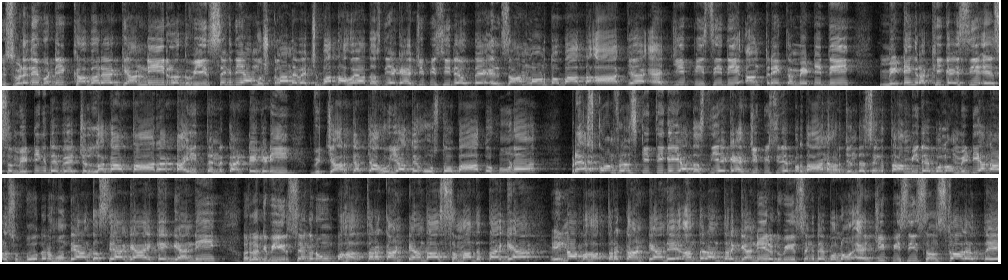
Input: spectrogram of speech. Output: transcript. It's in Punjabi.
ਇਸ ਵੇਲੇ ਦੀ ਵੱਡੀ ਖਬਰ, ਗਿਆਨੀ ਰਗਵੀਰ ਸਿੰਘ ਦੀਆਂ ਮੁਸ਼ਕਲਾਂ ਦੇ ਵਿੱਚ ਵਾਧਾ ਹੋਇਆ। ਦੱਸਦੀ ਹੈ ਕਿ ਐਜੀਪੀਸੀ ਦੇ ਉੱਤੇ ਇਲਜ਼ਾਮ ਲਾਉਣ ਤੋਂ ਬਾਅਦ ਅੱਜ ਐਜੀਪੀਸੀ ਦੀ ਅੰਤਰਿੰਗ ਕਮੇਟੀ ਦੀ ਮੀਟਿੰਗ ਰੱਖੀ ਗਈ ਸੀ। ਇਸ ਮੀਟਿੰਗ ਦੇ ਵਿੱਚ ਲਗਾਤਾਰ 2.5-3 ਘੰਟੇ ਜਿਹੜੀ ਵਿਚਾਰ ਚਰਚਾ ਹੋਈ ਆ ਤੇ ਉਸ ਤੋਂ ਬਾਅਦ ਹੁਣ ਪ੍ਰੈਸ ਕਾਨਫਰੰਸ ਕੀਤੀ ਗਈ ਆ, ਦੱਸਦੀ ਹੈ ਕਿ ਐਸਜੀਪੀਸੀ ਦੇ ਪ੍ਰਧਾਨ ਹਰਜਿੰਦਰ ਸਿੰਘ ਧਾਮੀ ਦੇ ਵੱਲੋਂ ਮੀਡੀਆ ਨਾਲ ਸੰਬੋਧਨ ਹੁੰਦਿਆਂ ਦੱਸਿਆ ਗਿਆ ਹੈ ਕਿ ਗਿਆਨੀ ਰਗਵੀਰ ਸਿੰਘ ਨੂੰ 72 ਘੰਟਿਆਂ ਦਾ ਸਮਾਂ ਦਿੱਤਾ ਗਿਆ। ਇਹਨਾਂ 72 ਘੰਟਿਆਂ ਦੇ ਅੰਦਰ ਅੰਦਰ ਗਿਆਨੀ ਰਗਵੀਰ ਸਿੰਘ ਦੇ ਵੱਲੋਂ ਐਸਜੀਪੀਸੀ ਸੰਸਥਾ ਦੇ ਉੱਤੇ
